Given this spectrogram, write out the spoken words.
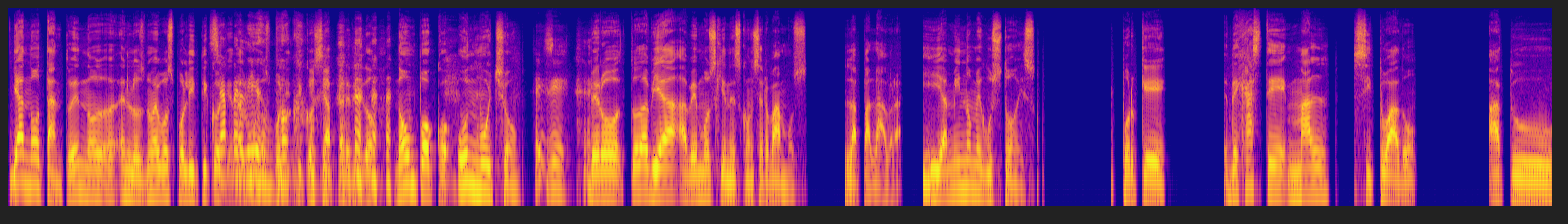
Ya no tanto, ¿eh? no, en los nuevos políticos y en algunos políticos se ha perdido, no un poco, un mucho. Sí, sí. Pero todavía habemos quienes conservamos la palabra. Y a mí no me gustó eso, porque dejaste mal situado a tu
